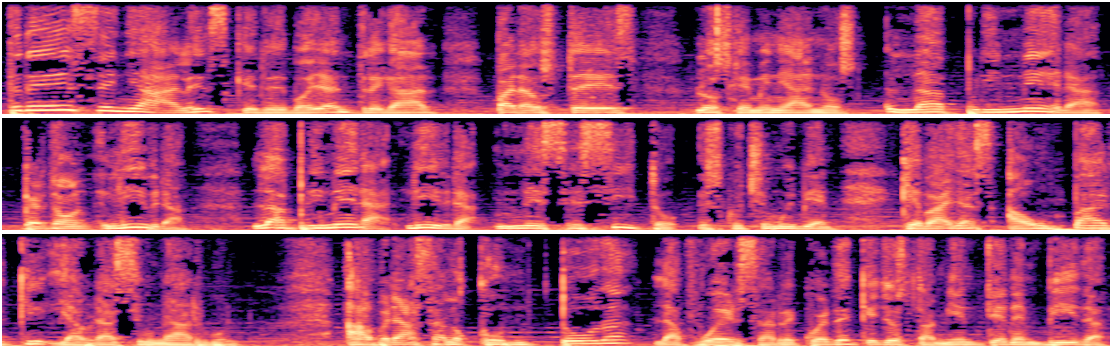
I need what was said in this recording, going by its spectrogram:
tres señales que les voy a entregar para ustedes, los geminianos. La primera, perdón, Libra. La primera, Libra, necesito, escuche muy bien, que vayas a un parque y abrace un árbol. Abrázalo con toda la fuerza. Recuerden que ellos también tienen vida,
